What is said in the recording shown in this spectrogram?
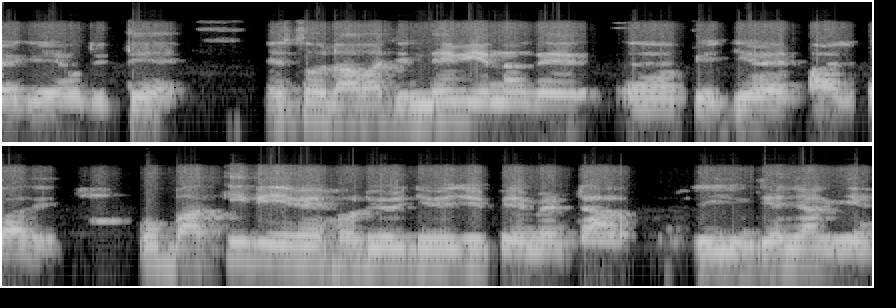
ਹੈਗੇ ਆ ਉਹ ਦਿੱਤੇ ਹੈ। ਇਸ ਤੋਂ ਇਲਾਵਾ ਜਿੰਨੇ ਵੀ ਇਹਨਾਂ ਦੇ ਭੇਜੇ ਹੋਏ ਫਾਈਲਕਾ ਦੇ ਉਹ ਬਾਕੀ ਵੀ ਇਵੇਂ ਹੌਲੀ ਹੌਲੀ ਜਿਵੇਂ ਜਿਵੇਂ ਪੇਮੈਂਟਾਂ ਦੀ ਹੁੰਦੀਆਂ ਜਾਣਗੀਆਂ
